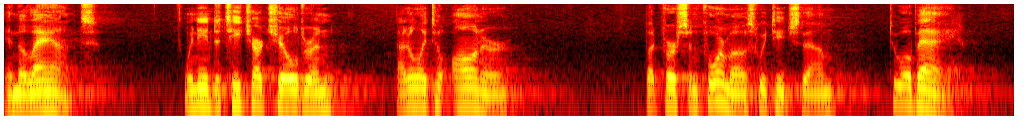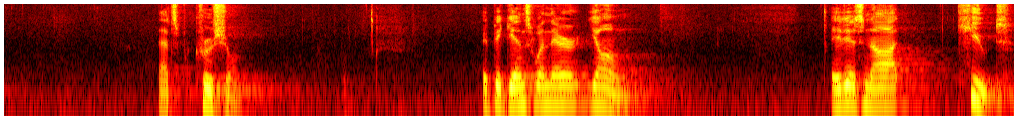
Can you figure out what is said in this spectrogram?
in the land. We need to teach our children not only to honor, but first and foremost, we teach them to obey. That's crucial. It begins when they're young. It is not cute.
